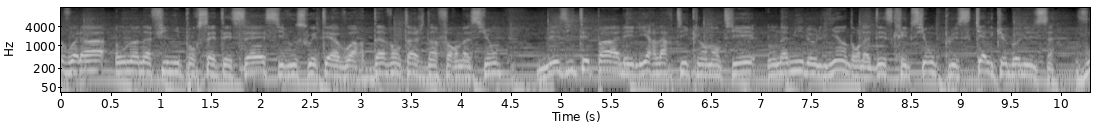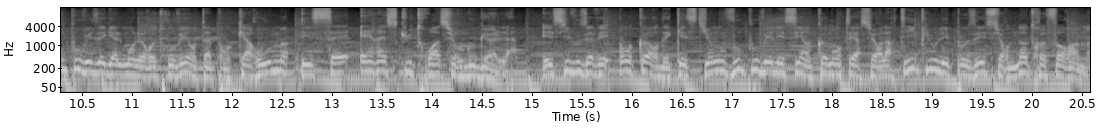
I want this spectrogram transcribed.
Voilà, on en a fini pour cet essai. Si vous souhaitez avoir davantage d'informations, n'hésitez pas à aller lire l'article en entier. On a mis le lien dans la description plus quelques bonus. Vous pouvez également le retrouver en tapant Caroom essai RSQ3 sur Google. Et si vous avez encore des questions, vous pouvez laisser un commentaire sur l'article ou les poser sur notre forum.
